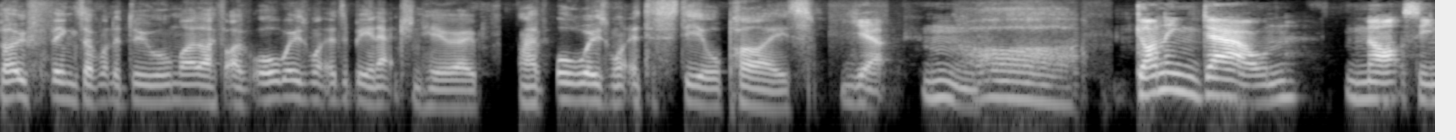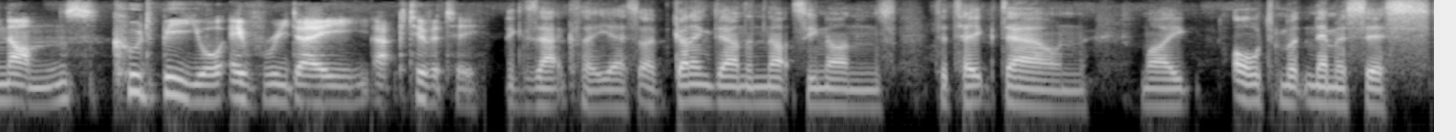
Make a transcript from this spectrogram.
both things I've wanted to do all my life. I've always wanted to be an action hero. I've always wanted to steal pies. Yeah. Mm. Oh, Gunning down Nazi nuns could be your everyday activity. Exactly. Yes, I'm gunning down the Nazi nuns to take down my ultimate nemesis,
